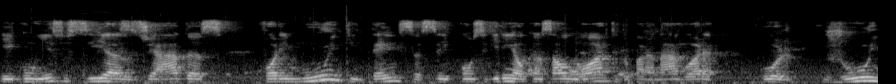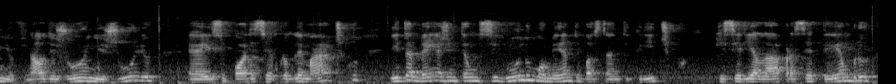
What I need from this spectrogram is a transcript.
e com isso, se as geadas forem muito intensas e conseguirem alcançar o norte do Paraná agora por junho, final de junho e julho, é, isso pode ser problemático. E também a gente tem um segundo momento bastante crítico, que seria lá para setembro,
